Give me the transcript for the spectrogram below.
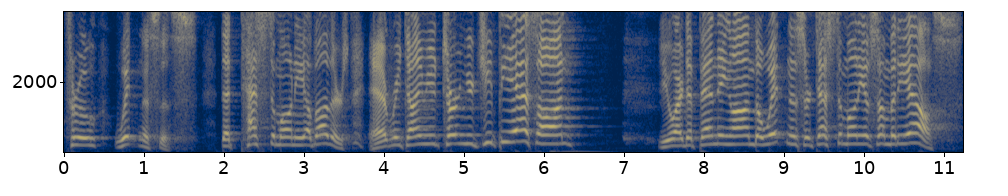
through witnesses, the testimony of others. Every time you turn your GPS on, you are depending on the witness or testimony of somebody else.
